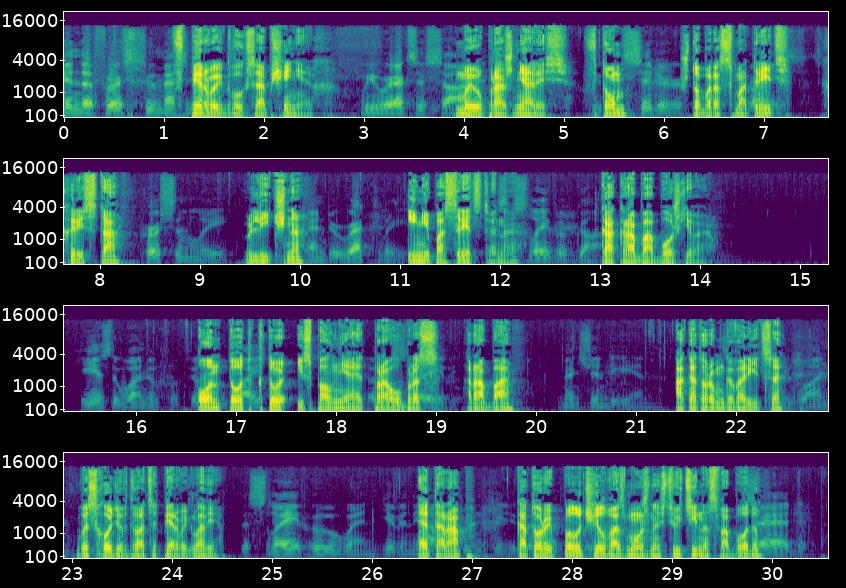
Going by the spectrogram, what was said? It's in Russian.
В первых двух сообщениях мы упражнялись в том, чтобы рассмотреть Христа лично и непосредственно, как раба Божьего. Он тот, кто исполняет прообраз раба, о котором говорится в Исходе в 21 главе. Это раб, который получил возможность уйти на свободу,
